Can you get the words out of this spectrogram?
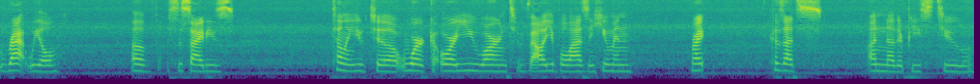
rat wheel of society's telling you to work or you aren't valuable as a human, right? Because that's another piece to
